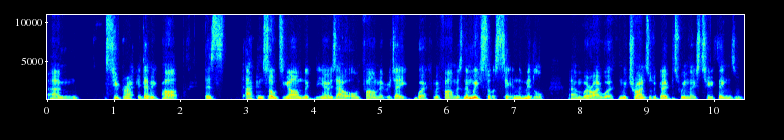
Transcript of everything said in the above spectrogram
um, super academic part. There's our consulting arm that, you know, is out on farm every day working with farmers. And then we sort of sit in the middle um, where I work, and we try and sort of go between those two things and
